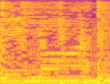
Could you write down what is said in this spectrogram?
ignore.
